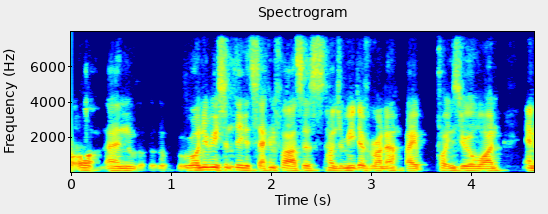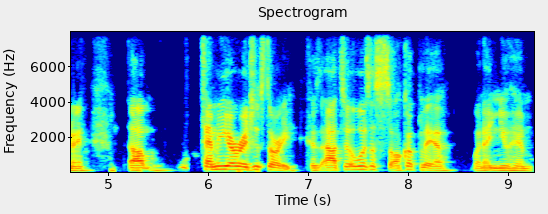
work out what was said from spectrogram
right. and only recently the second fastest 100 meter runner by 0.01. Anyway, um, tell me your origin story because Ato was a soccer player when I knew him.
